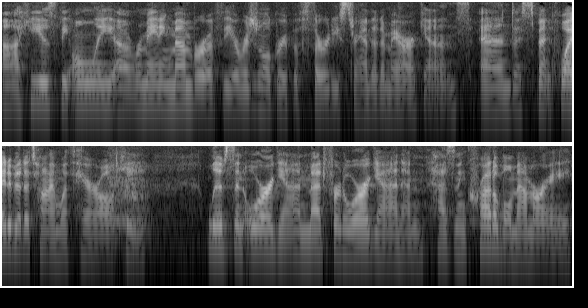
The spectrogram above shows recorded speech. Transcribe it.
Uh, he is the only uh, remaining member of the original group of 30 stranded Americans. And I spent quite a bit of time with Harold. He lives in Oregon, Medford, Oregon, and has an incredible memory.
